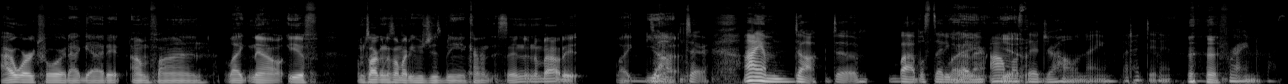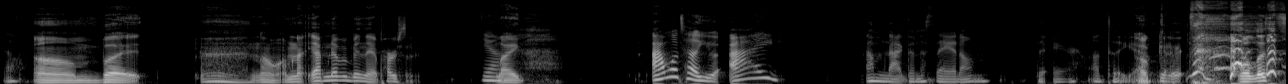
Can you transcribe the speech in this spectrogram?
I worked for it. I got it. I'm fine. Like now, if I'm talking to somebody who's just being condescending about it, like yeah, Doctor. I am Doctor Bible Study Like, Brother. I almost yeah. said your whole name, but I didn't. Framed myself. um, but no, I'm not. I've never been that person. Yeah. Like, I will tell you, I I'm not gonna say it on the air. I'll tell you Okay. afterwards. well, let's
